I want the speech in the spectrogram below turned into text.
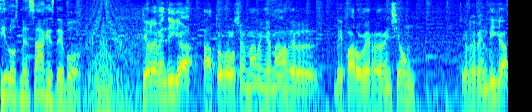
y los mensajes de voz. Dios les bendiga a todos los hermanos y hermanas del de Faro de Redención. Dios les bendiga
